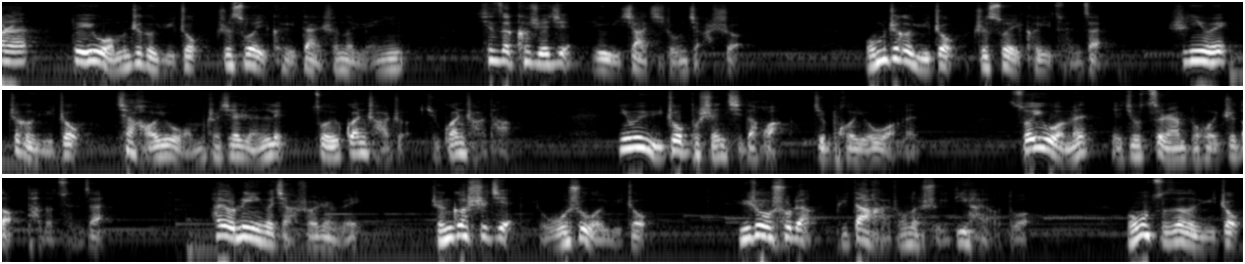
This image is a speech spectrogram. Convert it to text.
当然，对于我们这个宇宙之所以可以诞生的原因，现在科学界有以下几种假设：我们这个宇宙之所以可以存在，是因为这个宇宙恰好有我们这些人类作为观察者去观察它。因为宇宙不神奇的话，就不会有我们，所以我们也就自然不会知道它的存在。还有另一个假说认为，整个世界有无数个宇宙，宇宙数量比大海中的水滴还要多。我们所在的宇宙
